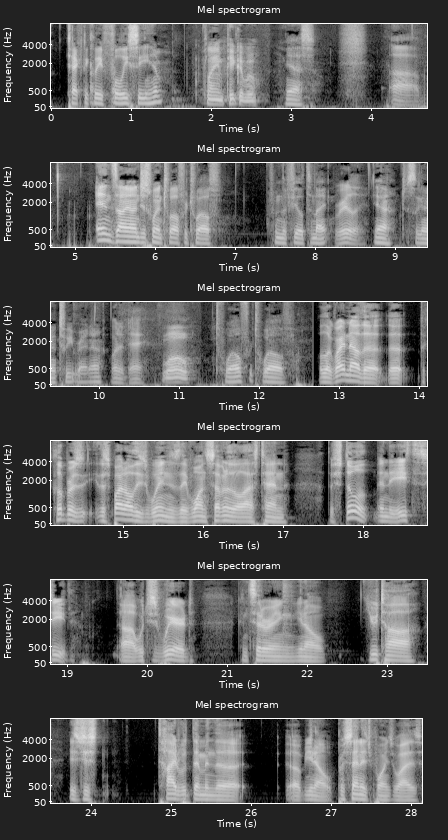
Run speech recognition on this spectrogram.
technically fully see him. Playing peekaboo. Yes. um, And Zion just went 12 for 12 from the field tonight. really, Yeah, just looking at a tweet right now. what a day. Whoa. 12 for 12. Well, look, right now the, the, the Clippers, despite all these wins, they've won seven of the last ten. They're still in the eighth seed, uh, which is weird, considering you know Utah is just tied with them in the uh, you know percentage points wise.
